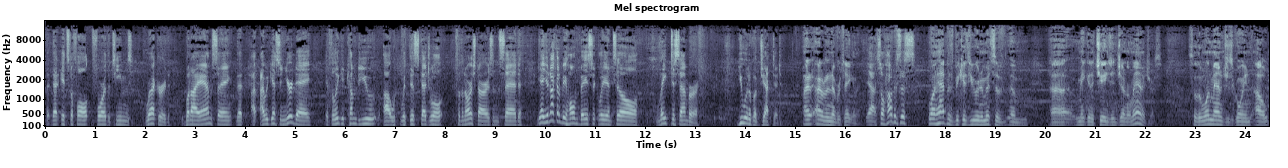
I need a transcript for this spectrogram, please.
that, that it's the fault for the team's record, but I am saying that I, I would guess in your day, if the league had come to you uh, with, with this schedule for the North Stars and said, "Yeah, you're not going to be home basically until late December," you would have objected. I, I would have never taken it. Yeah. So how does this? Well, it happens because you were in the midst of um, uh, making a change in general managers. So the one manager's going out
